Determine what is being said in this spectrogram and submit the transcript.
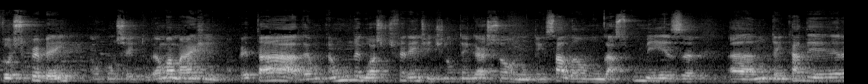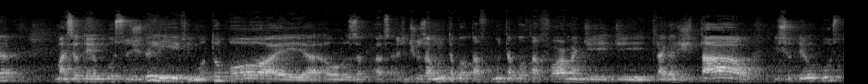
Foi super bem, é um conceito, é uma margem apertada, é um, é um, negócio diferente, a gente não tem garçom, não tem salão, não gasto com mesa, uh, não tem cadeira, mas eu tenho custos de delivery, motoboy, a, a, a gente usa muita, muita plataforma de, de, entrega digital, isso tem um custo,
